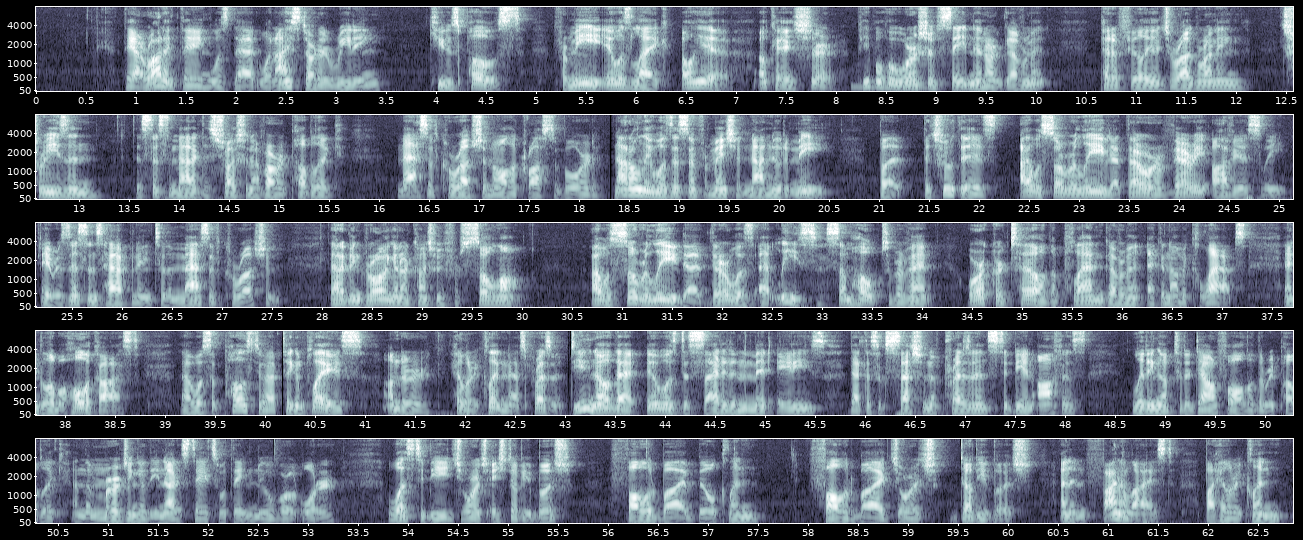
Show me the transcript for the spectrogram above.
The ironic thing was that when I started reading Q's posts, for me, it was like, oh yeah, okay, sure. People who worship Satan in our government, pedophilia, drug running, treason, the systematic destruction of our republic, massive corruption all across the board. Not only was this information not new to me, but the truth is, I was so relieved that there were very obviously a resistance happening to the massive corruption that had been growing in our country for so long. I was so relieved that there was at least some hope to prevent or curtail the planned government economic collapse and global holocaust that was supposed to have taken place under Hillary Clinton as president. Do you know that it was decided in the mid 80s that the succession of presidents to be in office leading up to the downfall of the Republic and the merging of the United States with a new world order was to be George H.W. Bush, followed by Bill Clinton, followed by George W. Bush, and then finalized by Hillary Clinton?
